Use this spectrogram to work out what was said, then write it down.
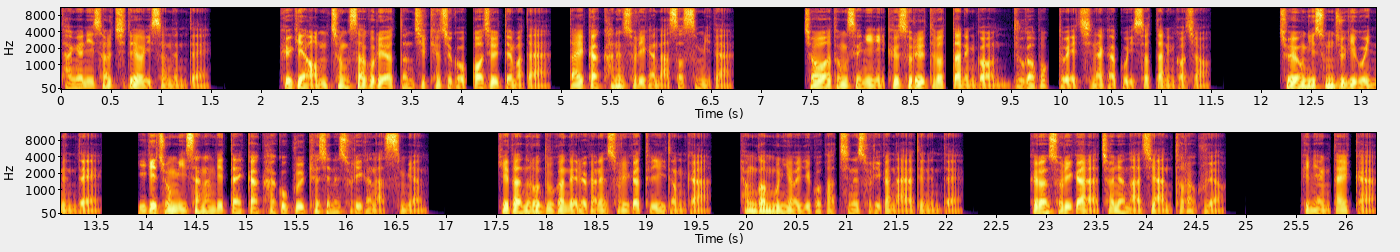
당연히 설치되어 있었는데 그게 엄청 싸구려였던 지켜주고 꺼질 때마다 딸깍 하는 소리가 났었습니다. 저와 동생이 그 소리를 들었다는 건 누가 복도에 지나가고 있었다는 거죠. 조용히 숨죽이고 있는데 이게 좀 이상한 게 딸깍하고 불 켜지는 소리가 났으면 계단으로 누가 내려가는 소리가 들리던가 현관문이 열리고 닫히는 소리가 나야 되는데 그런 소리가 전혀 나지 않더라고요. 그냥 딸깍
